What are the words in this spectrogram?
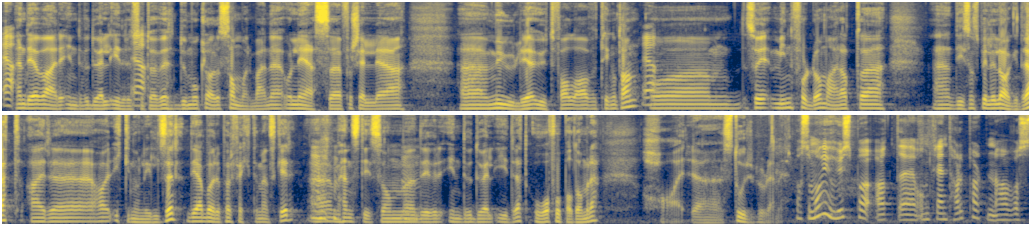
ja. enn det å være individuell idrettsutøver. Ja. Du må klare å samarbeide og lese forskjellige uh, mulige utfall av ting og tang. Og, så min fordom er at uh, Eh, de som spiller lagidrett, er, eh, har ikke noen lidelser. De er bare perfekte mennesker. Mm. Mens de som mm. driver individuell idrett, og fotballdommere, har store problemer. Og så må vi jo huske på at omtrent halvparten av oss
